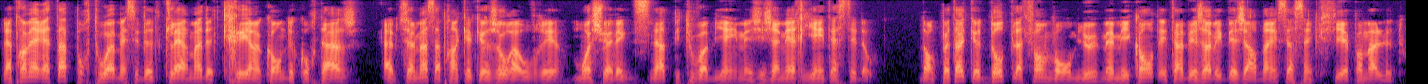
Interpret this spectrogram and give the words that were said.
La première étape pour toi, ben, c'est de clairement de créer un compte de courtage. Habituellement, ça prend quelques jours à ouvrir. Moi, je suis avec Disney puis tout va bien, mais j'ai jamais rien testé d'autre. Donc peut-être que d'autres plateformes vont mieux, mais mes comptes étant déjà avec Desjardins, ça simplifiait pas mal le tout.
